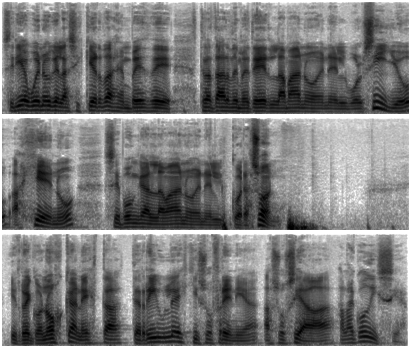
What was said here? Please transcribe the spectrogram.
Sería bueno que las izquierdas, en vez de tratar de meter la mano en el bolsillo ajeno, se pongan la mano en el corazón y reconozcan esta terrible esquizofrenia asociada a la codicia.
